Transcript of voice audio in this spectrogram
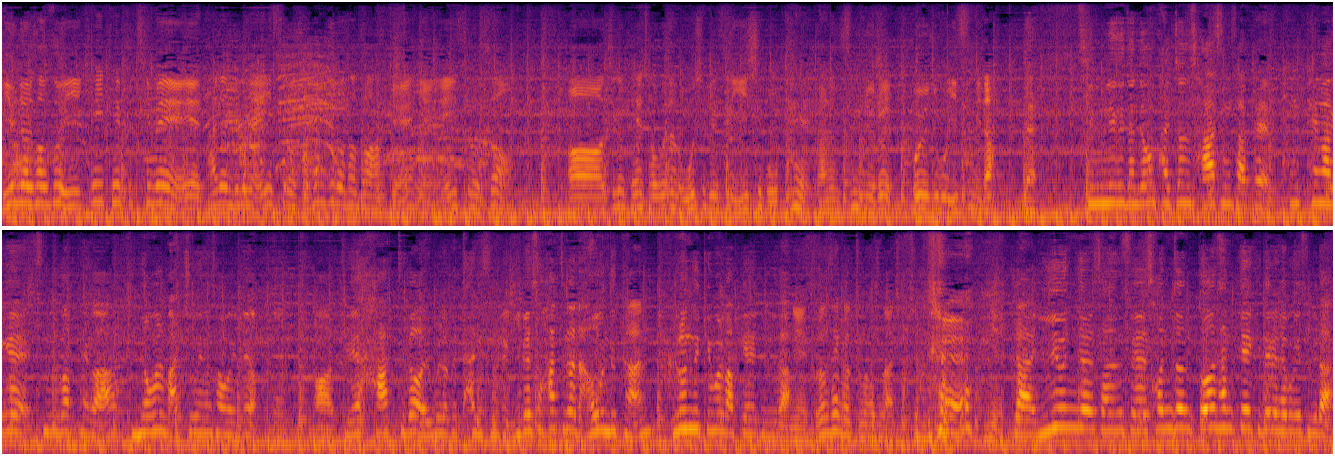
이윤열 선수 이 KTF 팀의 예, 단연 지금 에이스로서 홍진호 선수와 함께 예, 에이스로서 어, 지금 대저그전 51승 25패라는 승률을 보여주고 있습니다. 네. 팀리그 전적은 8전 4승 4패, 팽팽하게 승과 패가 균형을 맞추고 있는 상황인데요. 아, 뒤에 하트가 얼굴 옆에 딱 있으니까 입에서 하트가 나온 듯한 그런 느낌을 받게 해줍니다. 예, 그런 생각 좀 하지 마십시오. 네. 예. 자, 이윤열 선수의 선전 또한 함께 기대를 해보겠습니다.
